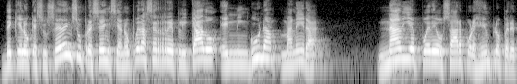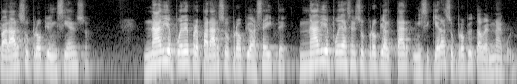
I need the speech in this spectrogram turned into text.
de que lo que sucede en su presencia no pueda ser replicado en ninguna manera, nadie puede osar, por ejemplo, preparar su propio incienso. Nadie puede preparar su propio aceite. Nadie puede hacer su propio altar, ni siquiera su propio tabernáculo.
